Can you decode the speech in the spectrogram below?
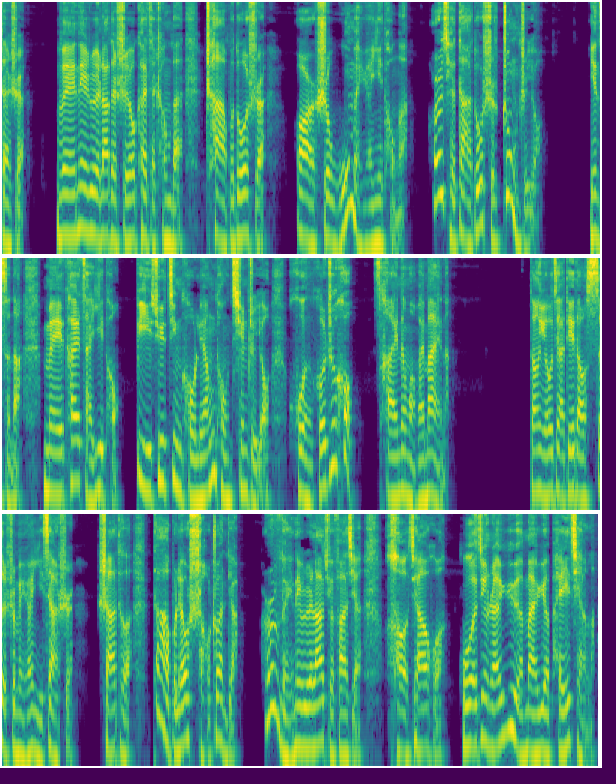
但是委内瑞拉的石油开采成本差不多是二十五美元一桶啊。而且大多是重质油，因此呢，每开采一桶必须进口两桶轻质油，混合之后才能往外卖呢。当油价跌到四十美元以下时，沙特大不了少赚点，而委内瑞拉却发现，好家伙，我竟然越卖越赔钱了。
